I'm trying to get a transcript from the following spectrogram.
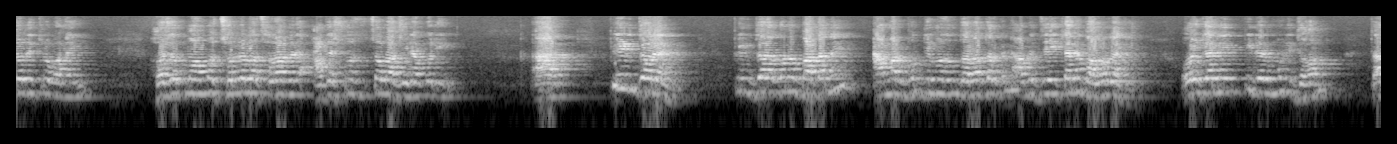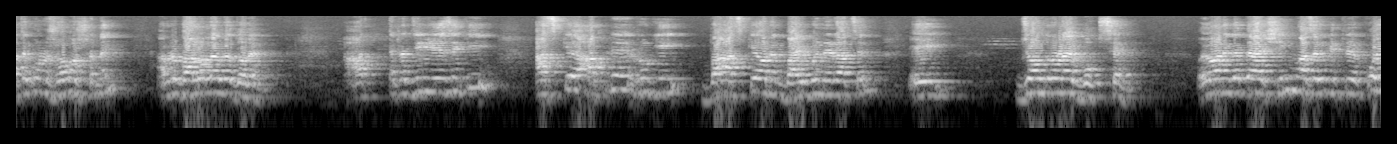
চরিত্র বানাই। হজরত মোহাম্মদ সাল্লাহ সাল্লামের আদেশ মতন চলাফেরা করি। আর পীর ধরেন পীর ধরা কোনো বাধা নেই, আমার বুদ্ধি মতন ধরা দরকার নেই, আপনি যেইখানে ভালো লাগে, ওইখানে পীরের মুড়ি ধন, তাতে কোনো সমস্যা নেই। আপনি ভালো লাগলে ধরেন। আর একটা জিনিস হয়েছে কি, আজকে আপনি রুগী বা আজকে অনেক ভাই বোনেরা আছেন, এই যন্ত্রণায় ভুগছেন। ওই অনেকে দেয় শিং মাছের ভিতরে, কই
